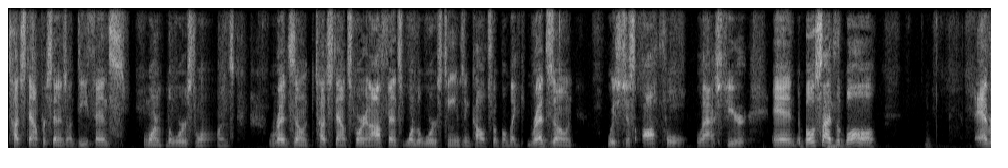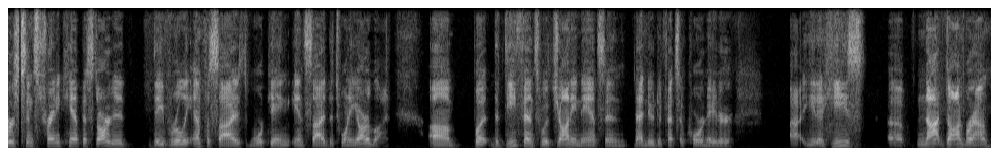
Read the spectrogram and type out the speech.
touchdown percentage on defense, one of the worst ones. Red zone touchdown scoring on offense, one of the worst teams in college football. Like red zone was just awful last year. And both sides of the ball, ever since training camp has started, they've really emphasized working inside the 20 yard line. Um, but the defense with Johnny Nansen, that new defensive coordinator, uh, you know, he's uh, not Don Brown.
